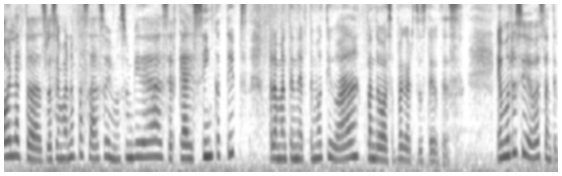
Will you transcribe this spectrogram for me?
Hola a todas, la semana pasada subimos un video acerca de 5 tips para mantenerte motivada cuando vas a pagar tus deudas. Hemos recibido bastante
